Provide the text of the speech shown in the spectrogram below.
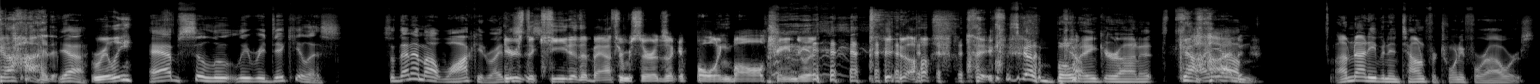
God, yeah, really? absolutely ridiculous. So then I'm out walking. Right. Here's This the key to the bathroom, sir. It's like a bowling ball chained to it. you know, like, it's got a boat God. anchor on it. God, I, um, I'm not even in town for 24 hours,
